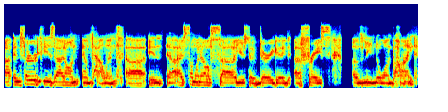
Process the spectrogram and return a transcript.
Uh, and third is that on on talent. in as someone else used a very good phrase of leave no one behind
